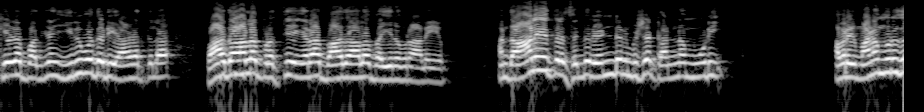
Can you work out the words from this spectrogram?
கீழே பார்த்தீங்கன்னா இருபது அடி ஆழத்தில் பாதாள பிரத்யங்கரா பாதாள பைரவர் ஆலயம். அந்த ஆலயத்தில் சென்று ரெண்டு நிமிஷம் கண்ணை மூடி அவரை மனமுருக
